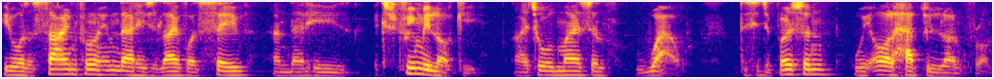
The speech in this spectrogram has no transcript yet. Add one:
It was a sign for him that his life was saved and that he is extremely lucky. I told myself, wow, this is a person we all have to learn from.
